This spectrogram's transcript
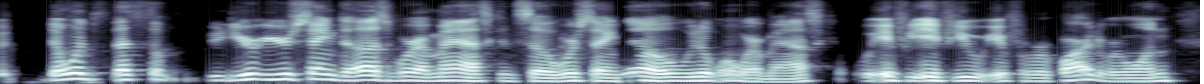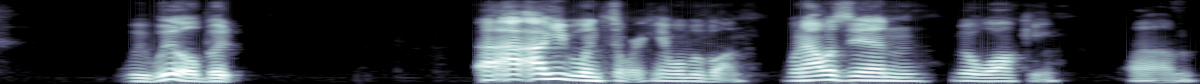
But no one's that's the you're you're saying to us wear a mask, and so we're saying no, we don't want to wear a mask. If if you if we're required to wear one, we will, but I'll give you one story and we'll move on. When I was in Milwaukee, um,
